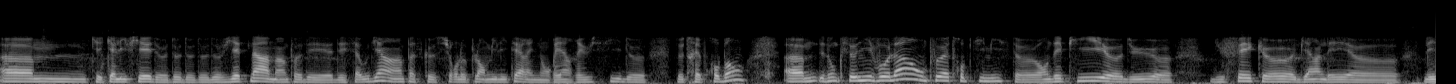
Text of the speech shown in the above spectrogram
euh, qui est qualifié de, Vietnam, un peu des, Saoudiens, hein, parce que sur le plan militaire, ils n'ont rien réussi de, très probant. Euh, donc ce niveau-là, on peut être optimiste, euh, en dépit du, du fait que eh bien, les, euh, les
